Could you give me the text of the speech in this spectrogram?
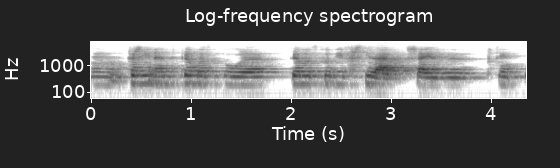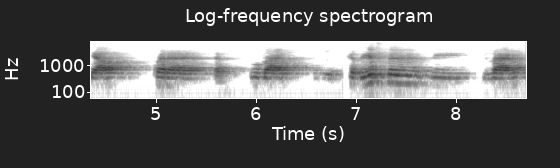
um, fascinante pela sua, pela sua diversidade, cheio de potencial para mudar cabeças e, e dar,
